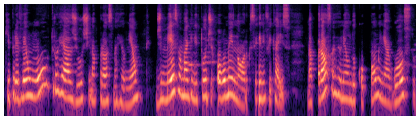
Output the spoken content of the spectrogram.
que prevê um outro reajuste na próxima reunião de mesma magnitude ou menor. O que significa isso? Na próxima reunião do Copom, em agosto,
